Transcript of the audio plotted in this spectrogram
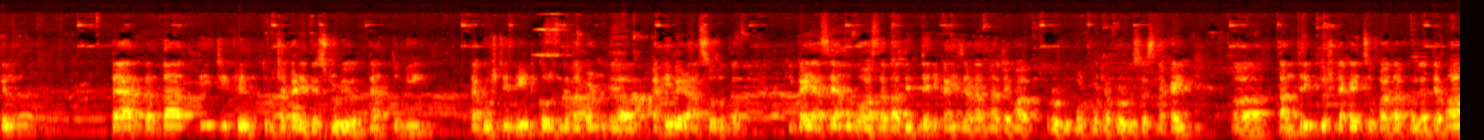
फिल्म तयार करता ती जी फिल्म तुमच्याकडे येते स्टुडिओ त्यात तुम्ही त्या गोष्टी नीट करून देता पण काही वेळा असं होतं की काही असे अनुभव असतात. आदित्यने काही जणांना जेव्हा प्रोड्यू मोठमोठ्या प्रोड्युसर्सना काही तांत्रिकदृष्ट्या काही चुका दाखवल्या तेव्हा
